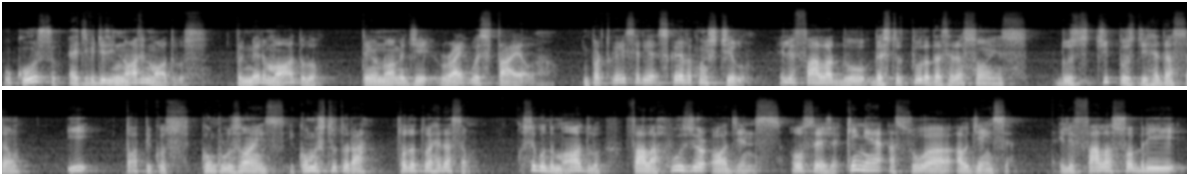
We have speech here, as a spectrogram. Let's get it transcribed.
O curso é dividido em nove módulos. O primeiro módulo tem o nome de Write with Style. Em português seria Escreva com Estilo. Ele fala do, da estrutura das redações, dos tipos de redação e tópicos, conclusões e como estruturar toda a tua redação. O segundo módulo fala Who's Your Audience, ou seja, quem é a sua audiência. Ele fala sobre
